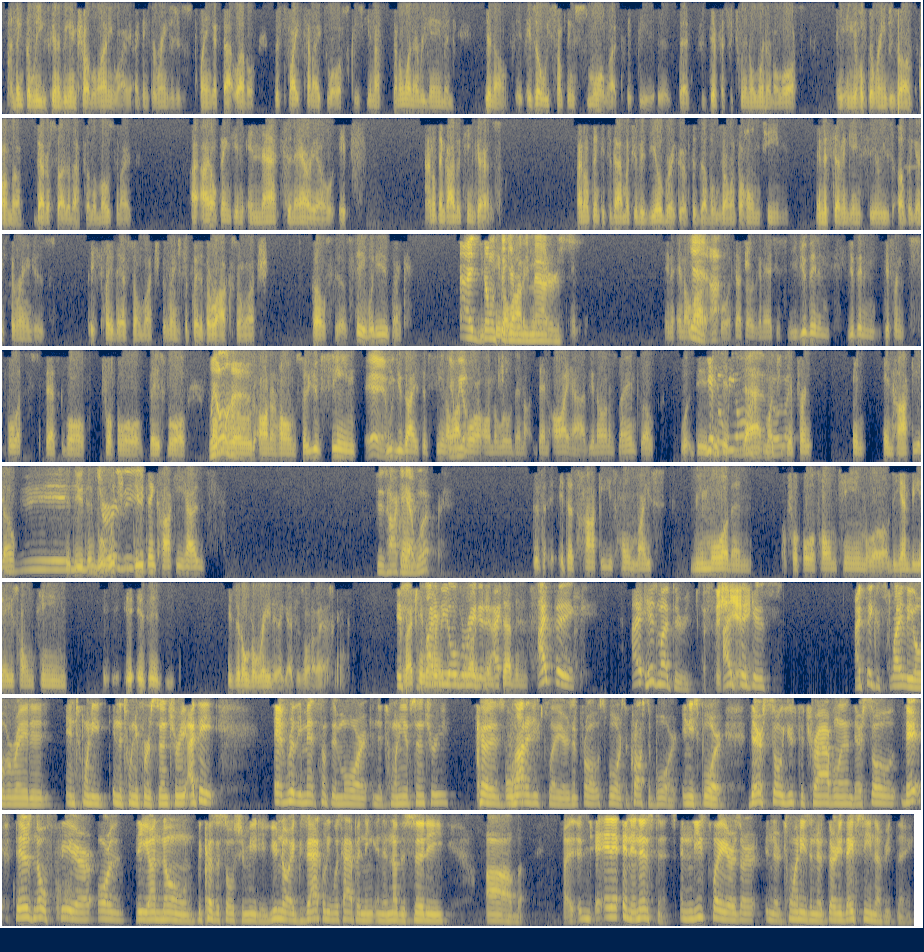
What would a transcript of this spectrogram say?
I think the league's going to be in trouble anyway. I think the Rangers are just playing at that level, despite tonight's loss, because you're not going to win every game, and you know it, it's always something small that it be that's the difference between a win and a loss, and, and you hope the Rangers are on the better side of that for the most nights. I, I don't think in in that scenario, it's I don't think either team cares. I don't think it's that much of a deal breaker if the Devils aren't the home team in the seven game series up against the Rangers. They've played there so much. The Rangers have played at the Rock so much. So, Steve, what do you think? I don't think it really matters. In, in, in a Yeah, lot of I- sports. That's what I was going to ask you, Steve. You've been in you've been in different sports: basketball, football, baseball, We on all the have. road, on and home. So you've seen Yeah, you, we- you guys have seen a Yeah, lot all- more on the road than than I have. You know what I'm saying? So, what, do, Yeah, is it that have, much though, like- different in in hockey though? in Do you think which, do you think hockey has does hockey Yeah. have what? does it does hockey's home ice mean more than football's home team or the NBA's home team? Is it is it overrated? I guess is what I'm asking. It's 'Cause I've seen the slightly Rangers lose a lot of overrated. game I. I think. I here's my theory. I think it's I think it's slightly overrated in twenty in the twenty first century. I think it really meant something more in the twentieth century because a lot of these players in pro sports across the board, any sport, they're so used to traveling. They're so there. There's no fear or the unknown because of social media. You know exactly what's happening in another city. Um, in, in, in an instance. And these players are in their 20s and their 30s. They've seen everything.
